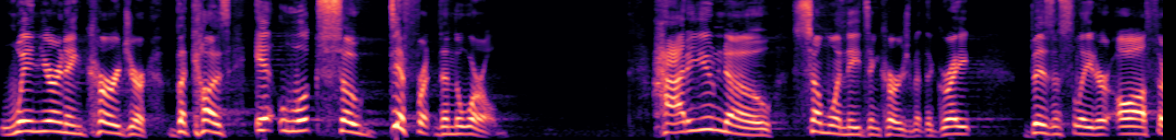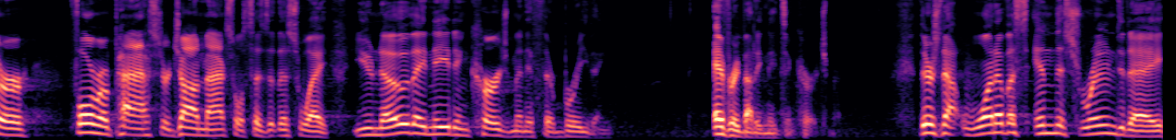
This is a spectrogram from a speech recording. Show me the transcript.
when you're an encourager? Because it looks so different than the world. How do you know someone needs encouragement? The great business leader, author, former pastor John Maxwell says it this way You know they need encouragement if they're breathing. Everybody needs encouragement. There's not one of us in this room today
